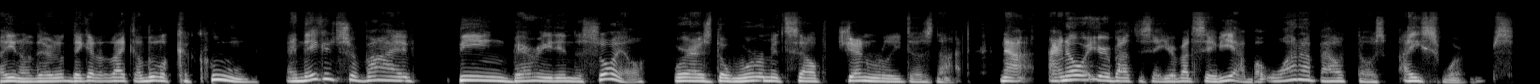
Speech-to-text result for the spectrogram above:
uh, you know, they're they get like a little cocoon and they can survive being buried in the soil, whereas the worm itself generally does not. Now, I know what you're about to say. You're about to say, yeah, but what about those ice worms?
